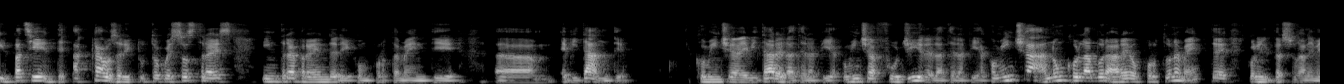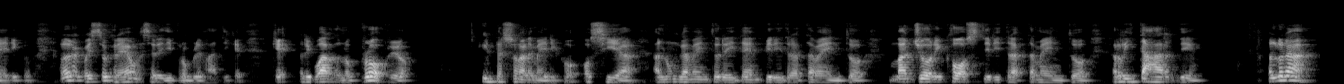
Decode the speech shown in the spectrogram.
il paziente a causa di tutto questo stress intraprende dei comportamenti eh, evitanti, comincia a evitare la terapia, comincia a fuggire la terapia, comincia a non collaborare opportunamente con il personale medico. Allora questo crea una serie di problematiche che riguardano proprio il personale medico, ossia allungamento dei tempi di trattamento, maggiori costi di trattamento, ritardi. Allora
